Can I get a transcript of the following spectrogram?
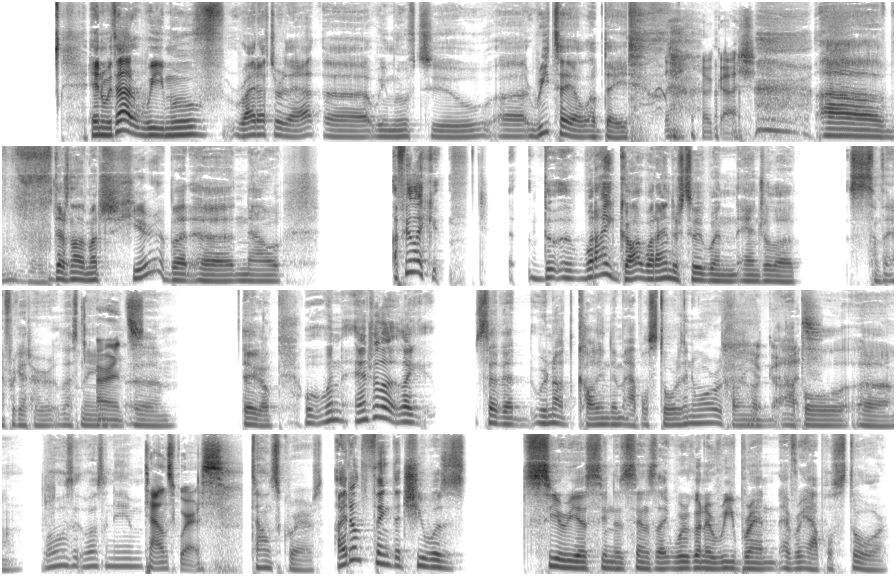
and with that, we move right after that. Uh, we move to uh, retail update. oh gosh uh, there's not much here, but uh, now I feel like the what I got, what I understood when Angela something I forget her last name. Um, there you go. Well, when Angela like said that we're not calling them Apple stores anymore, we're calling Oh, them God. Apple. What was it? What was the name? Town squares. Town Squares. I don't think that she was serious in the sense like we're going to rebrand every Apple store.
